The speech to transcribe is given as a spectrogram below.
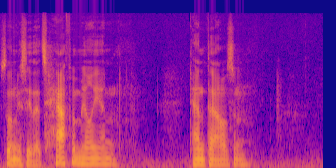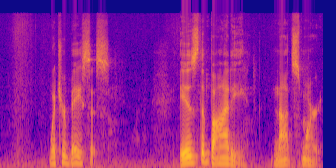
So let me see, that's half a million, 10,000. What's your basis? Is the body not smart?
